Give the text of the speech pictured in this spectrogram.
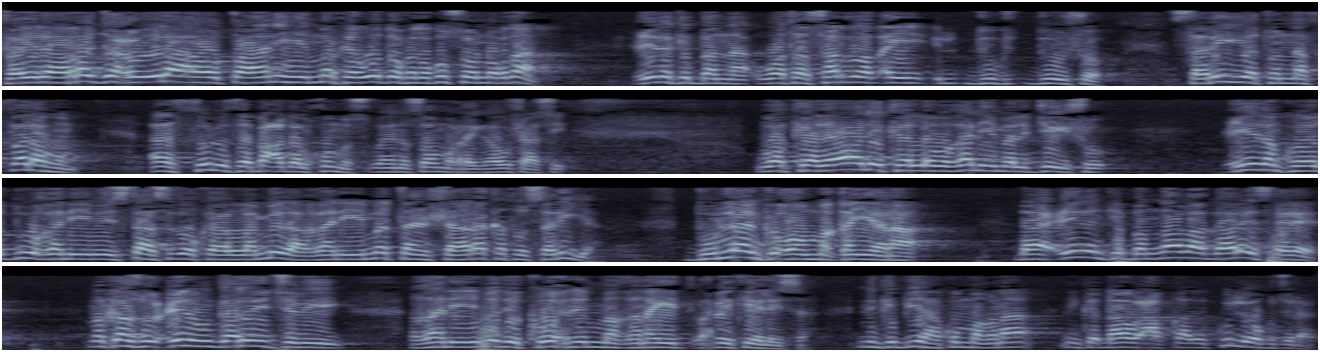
fa idaa rajacuu ilaa awطaanihim markay waddankooda ku soo noqdaan ciidankii badnaa watasarad ay duusho sariyatu nafalahum aلثuluثa bacda alkhumus waynu soo marray hawshaasi wakadalika low hanima aljeishu ciidanku hadduu haniimaystaa sidoo kale lamida haniimatan shaarakatu sariya duulaanka oo maqan yaraa baa ciidankii badnaabaa gaalo is heleen markaasuu ciidanku gaaladii jabiyey haniimadii kooxdii maqnayd waxbay ka helaysaa ninkii biyaha ku maqnaa ninkii dhaawaca qaaday kulli waa ku jiraan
